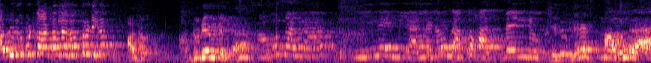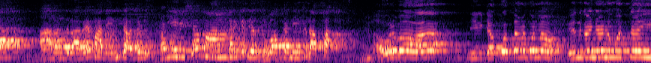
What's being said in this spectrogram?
అల్లుడికి పట్టుకు ఆటలేదు ఈయన. అల్లు అల్లుడేమిటయ్యా? అవును నాన్న నేనే మీ అల్లుడు నాకు హస్బెండ్. అవునరా. ఇంటి ఈ విషయం మా అందరికీ తెలుసు. ఒక్క నీకు తప్ప. అవును బావా నీకు చెప్పొద్దు అనుకున్నాం ఎందుకంటే నువ్వు వచ్చే ఈ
